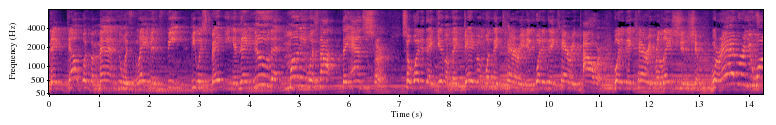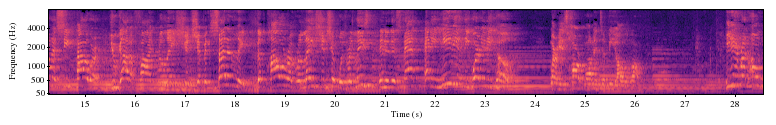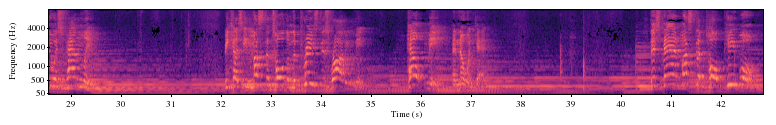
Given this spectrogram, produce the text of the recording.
they dealt with a man who was lame in feet. He was begging, and they knew that money was not the answer. So what did they give him? They gave him what they carried. And what did they carry? Power. What did they carry? Relationship. Wherever you want to see power, you got to find relationship. And suddenly, the power of relationship was released into this man. And immediately, where did he go? Where his heart wanted to be all along. He didn't run home to his family because he must have told them the priest is robbing me. Help me. And no one can. This man must have told people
